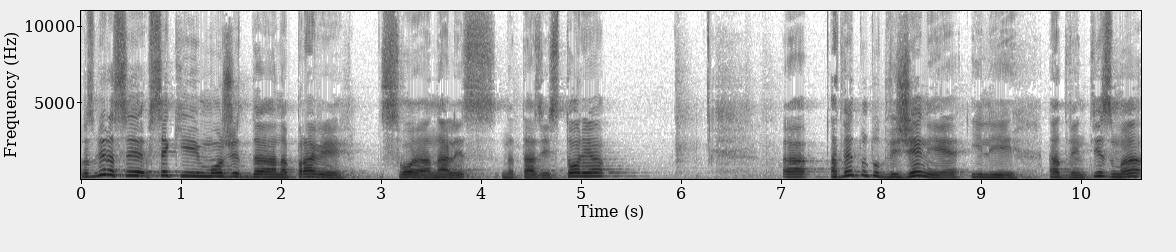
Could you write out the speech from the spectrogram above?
Разбира се, всеки може да направи своя анализ на тази история. Адвентното движение или адвентизма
